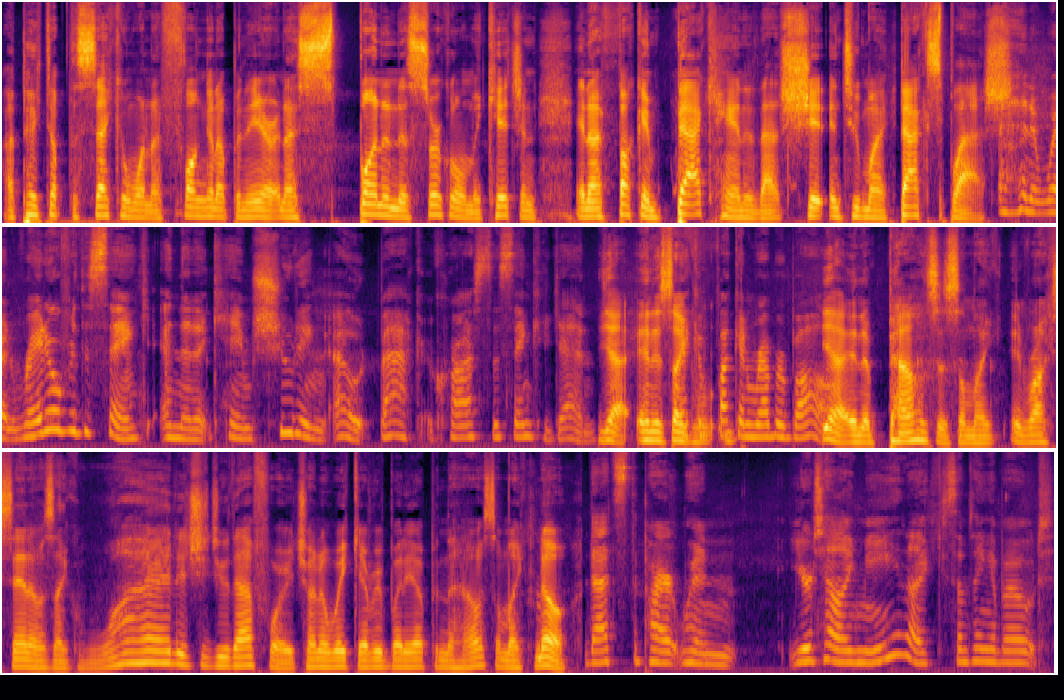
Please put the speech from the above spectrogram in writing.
I picked up the second one. I flung it up in the air and I spun in a circle in the kitchen and I fucking backhanded that shit into my backsplash. And it went right over the sink, and then it came shooting out back across the sink again. Yeah, and it's like, Like a fucking rubber ball. yeah, and it bounces. I'm like, and Roxanne, was like, why did you do that for? You trying to wake everybody up in the house? I'm like, no. That's the part when you're telling me like something about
